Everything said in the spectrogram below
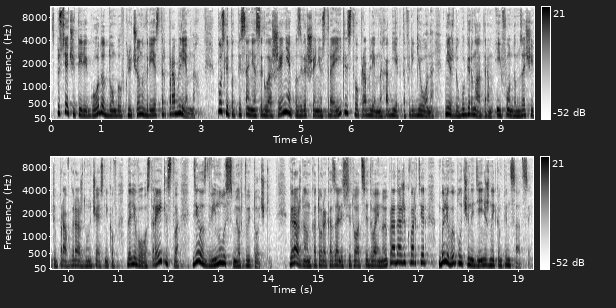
Спустя 4 года дом был включен в реестр проблемных. После подписания соглашения по завершению строительства проблемных объектов региона между губернатором Центром и Фондом защиты прав граждан-участников долевого строительства дело сдвинулось с мертвой точки. Гражданам, которые оказались в ситуации двойной продажи квартир, были выплачены денежные компенсации.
